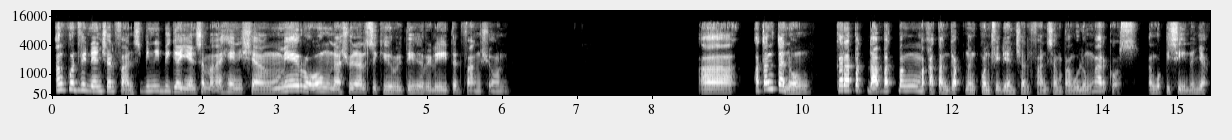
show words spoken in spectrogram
ang confidential funds, binibigay yan sa mga ahensyang mayroong national security related function. Ah, at ang tanong, karapat dapat bang makatanggap ng confidential funds ang Pangulong Marcos, ang opisina niya?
